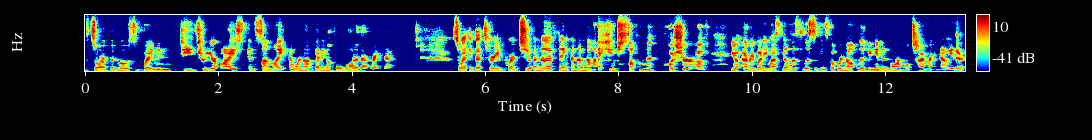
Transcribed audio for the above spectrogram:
absorb the most vitamin D through your eyes and sunlight, and we're not getting a whole lot of that right now. So I think that's very important too. Another thing, and I'm not a huge supplement pusher of, you know, everybody must be on this list of things, but we're not living in a normal time right now either.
